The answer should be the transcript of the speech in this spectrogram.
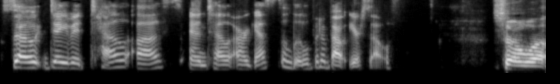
So, David, tell us and tell our guests a little bit about yourself. So, uh,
